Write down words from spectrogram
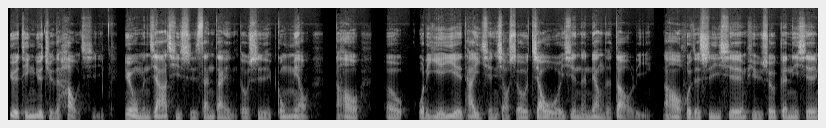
越听越觉得好奇，因为我们家其实三代都是公庙，然后呃，我的爷爷他以前小时候教我一些能量的道理，然后或者是一些比如说跟一些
